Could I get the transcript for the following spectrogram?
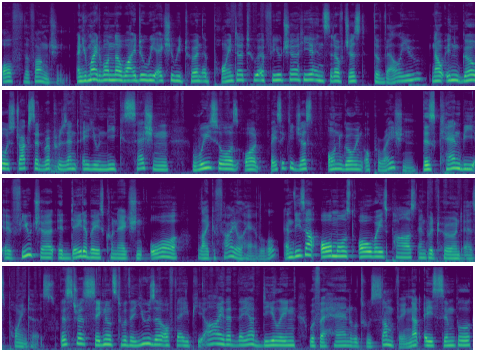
of the function. And you might wonder why do we actually return a pointer to a future here instead of just the value? Now in Go, structs that represent a unique session resource or basically just ongoing operation. This can be a future, a database connection or like a file handle, and these are almost always passed and returned as pointers. This just signals to the user of the API that they are dealing with a handle to something, not a simple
